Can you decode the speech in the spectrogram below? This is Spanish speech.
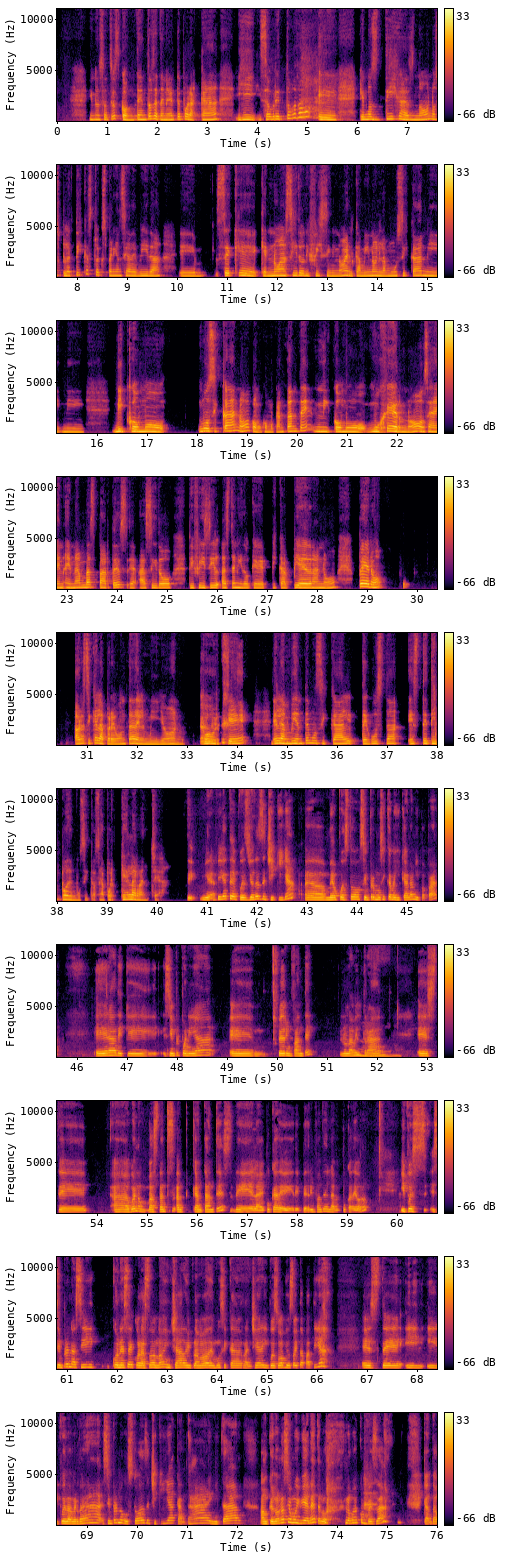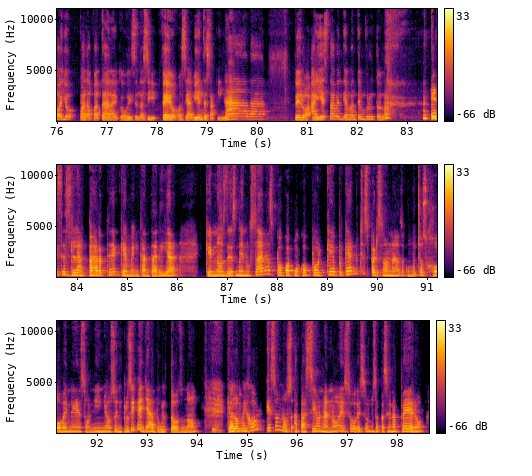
Y nosotros contentos de tenerte por acá y sobre todo eh, que nos digas, ¿no? Nos platicas tu experiencia de vida. Eh, sé que, no ha sido difícil, ¿no? El camino en la música, ni, ni, ni como música, ¿no? Como, como cantante, ni como mujer, ¿no? O sea, en, ambas partes eh, ha sido difícil, has tenido que picar piedra, ¿no? Pero ahora sí que la pregunta del millón, ¿por qué el ambiente musical te gusta este tipo de música? O sea, ¿por qué la ranchera? Sí, mira, fíjate, pues yo desde chiquilla ah, me han puesto siempre música mexicana, mi papá. Era de que siempre ponía em, Pedro Infante, Lola Beltrán, este, ah, bueno, bastantes cantantes de la época de, de, Pedro Infante, de la época de oro. Y pues siempre nací con ese corazón, ¿no? Hinchado, inflamado de música ranchera y pues obvio, soy tapatía. Este, y, y, pues la verdad, siempre me gustó desde chiquilla cantar, imitar, aunque no lo hacía muy bien, ¿eh? te lo, lo voy a confesar. Cantaba yo para la patada, como dicen así, feo, o sea, bien desafinada, pero ahí estaba el diamante en bruto, ¿no? Esa es la parte que me encantaría que nos desmenuzaras poco a poco. ¿Por qué? Porque hay muchas personas, o muchos jóvenes, o niños, o inclusive ya adultos, ¿no? Que a lo mejor eso nos apasiona, ¿no? Eso, eso nos apasiona, pero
